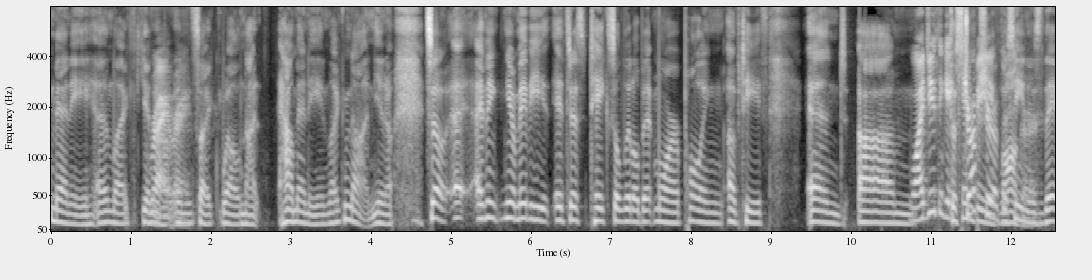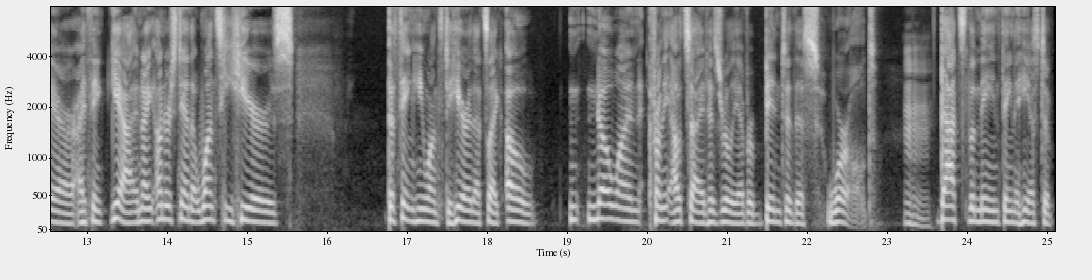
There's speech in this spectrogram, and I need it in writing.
many. And like you know Right, right. and it's like well not how many? And like none you know. So I, I think you know maybe it just takes a little bit more pulling of teeth and um, Well, I do think it the structure of the scene is there. I think, yeah, and I understand that once he hears the thing he wants to hear, that's like, oh, n- no one from the outside has really ever been to this world. Mm-hmm. That's the main thing that he has to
